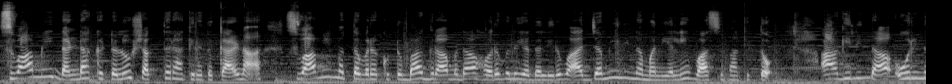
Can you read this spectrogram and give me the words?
ಸ್ವಾಮಿ ದಂಡ ಕಟ್ಟಲು ಶಕ್ತರಾಗಿರದ ಕಾರಣ ಸ್ವಾಮಿ ಮತ್ತವರ ಕುಟುಂಬ ಗ್ರಾಮದ ಹೊರವಲಯದಲ್ಲಿರುವ ಜಮೀನಿನ ಮನೆಯಲ್ಲಿ ವಾಸವಾಗಿತ್ತು. ಆಗಿನಿಂದ ಊರಿನ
